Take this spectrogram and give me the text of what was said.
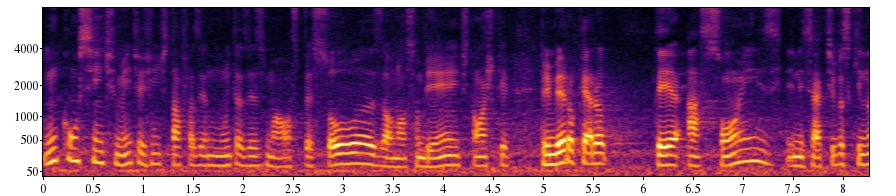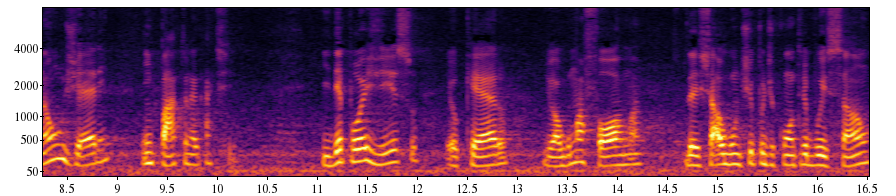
Inconscientemente, a gente está fazendo muitas vezes mal às pessoas, ao nosso ambiente. Então, acho que, primeiro, eu quero ter ações, iniciativas que não gerem impacto negativo. E depois disso, eu quero, de alguma forma, deixar algum tipo de contribuição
